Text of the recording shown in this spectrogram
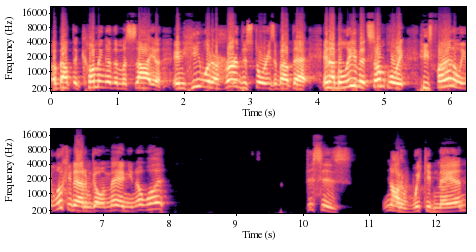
about the coming of the Messiah and he would have heard the stories about that. And I believe at some point he's finally looking at him going, man, you know what? This is not a wicked man.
